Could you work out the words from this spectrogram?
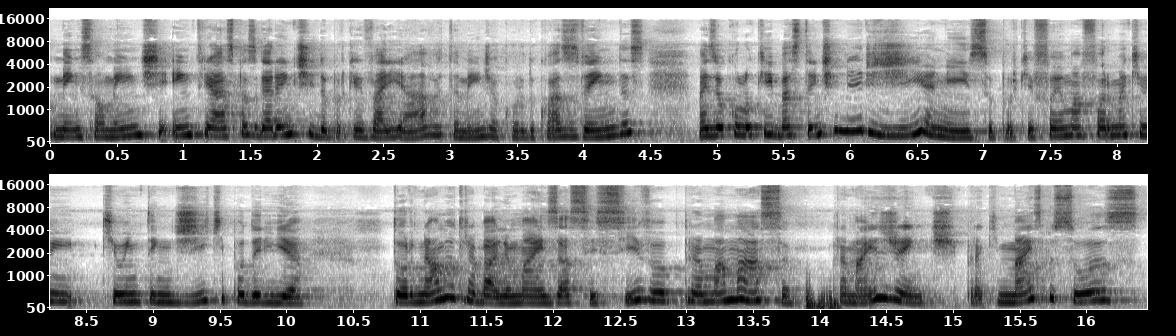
mensalmente, entre aspas, garantido, porque variava também de acordo com as vendas, mas eu coloquei bastante energia nisso, porque foi uma forma que eu, que eu entendi que poderia tornar o meu trabalho mais acessível para uma massa, para mais gente, para que mais pessoas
